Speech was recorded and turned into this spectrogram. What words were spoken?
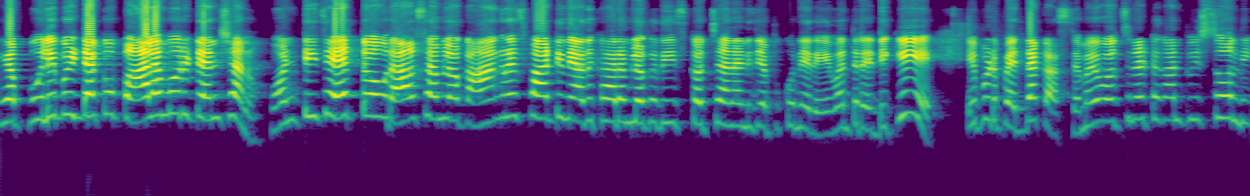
ఇక పులిబిడ్డకు పాలమూరు టెన్షన్. ఒంటి చేత్తో రాష్ట్రంలో కాంగ్రెస్ పార్టీని అధికారంలోకి తీసుకొచ్చానని చెప్పుకునే రేవంత్ రెడ్డికి ఇప్పుడు పెద్ద కష్టమే వచ్చినట్టు కనిపిస్తోంది.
